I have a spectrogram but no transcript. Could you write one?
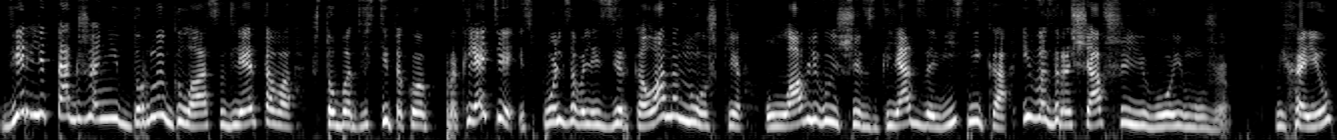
Верили также они в дурной глаз, и для этого, чтобы отвести такое проклятие, использовали зеркала на ножке, улавливающие взгляд завистника и возвращавшие его ему же. Михаил?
